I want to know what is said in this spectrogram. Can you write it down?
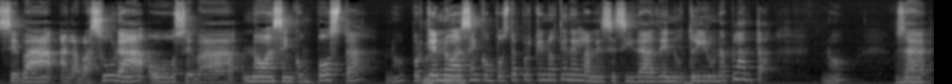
se va a la basura o se va, no hacen composta, ¿no? ¿Por qué no hacen composta? Porque no tienen la necesidad de nutrir una planta, ¿no? O sea,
